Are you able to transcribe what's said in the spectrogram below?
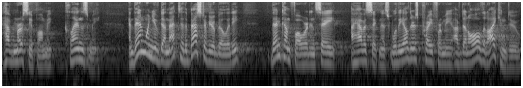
Have mercy upon me. Cleanse me. And then, when you've done that to the best of your ability, then come forward and say, I have a sickness. Will the elders pray for me? I've done all that I can do.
